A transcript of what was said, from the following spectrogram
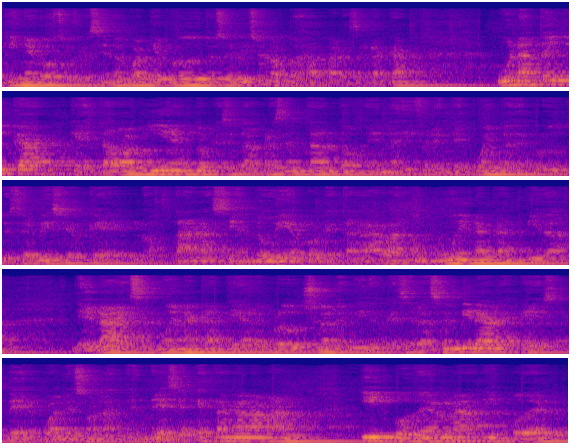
X negocio ofreciendo cualquier producto o servicio no puedes aparecer acá. Una técnica que estaba viendo que se está presentando en las diferentes cuentas de productos y servicios que lo están haciendo bien porque están agarrando buena cantidad de likes, buena cantidad de reproducciones, videos que se le hacen virales, es ver cuáles son las tendencias que están a la mano y poderla y poder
